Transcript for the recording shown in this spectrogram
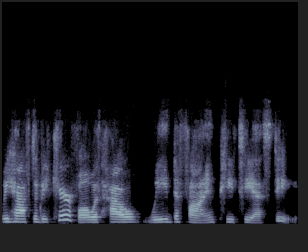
we have to be careful with how we define PTSD.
